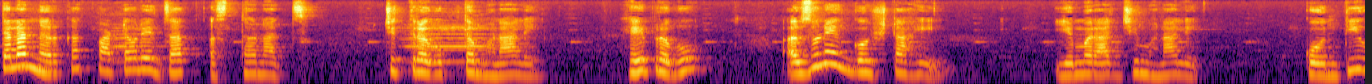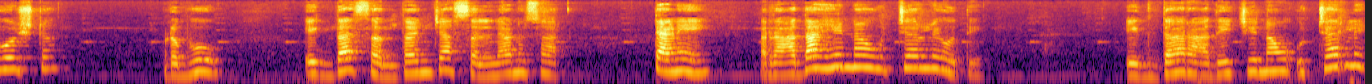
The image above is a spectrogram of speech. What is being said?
त्याला नरकात पाठवले जात असतानाच चित्रगुप्त म्हणाले हे प्रभू अजून एक गोष्ट आहे. यमराजजी म्हणाले कोणती गोष्ट? प्रभू एकदा संतांच्या सल्ल्यानुसार त्याने राधा हे नाव उच्चारले होते. एकदा राधेचे नाव उच्चारले.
